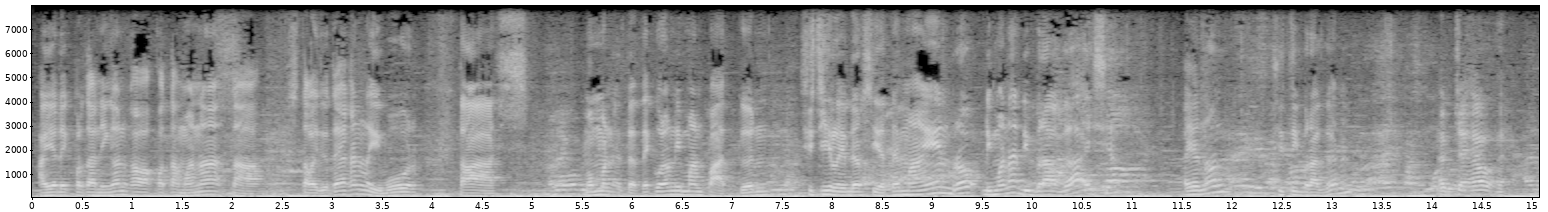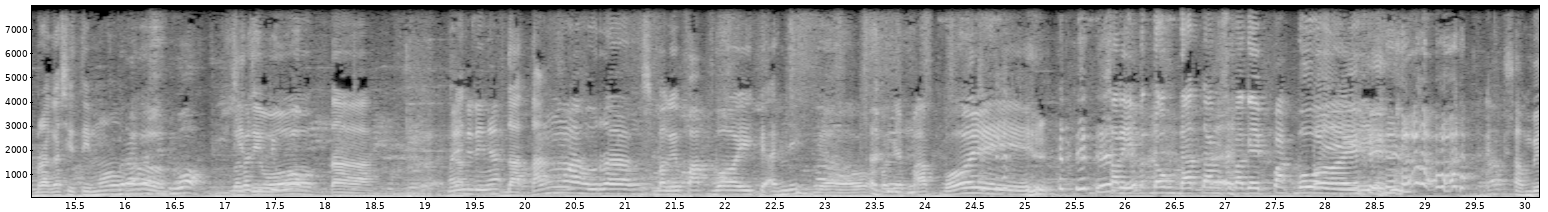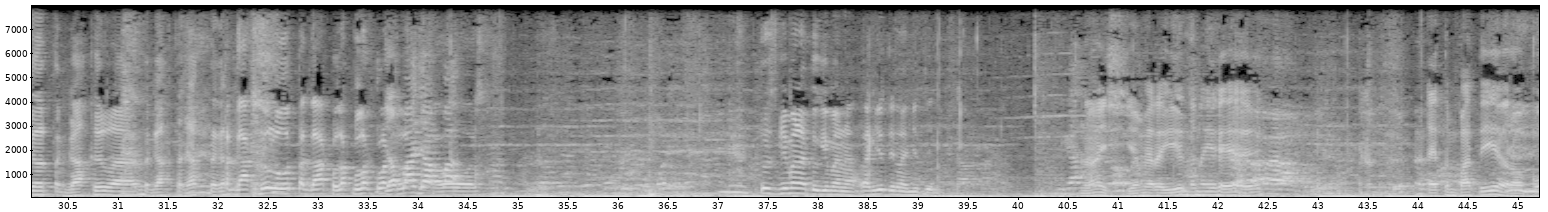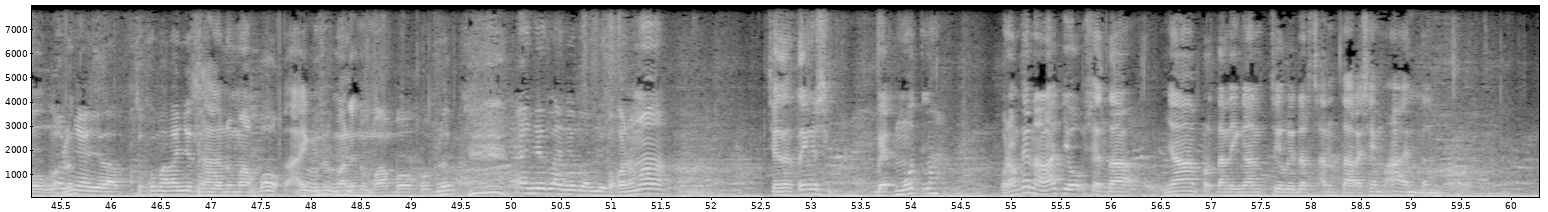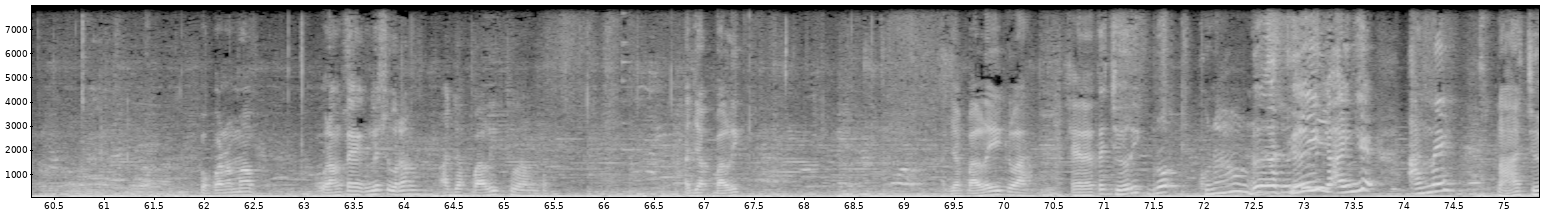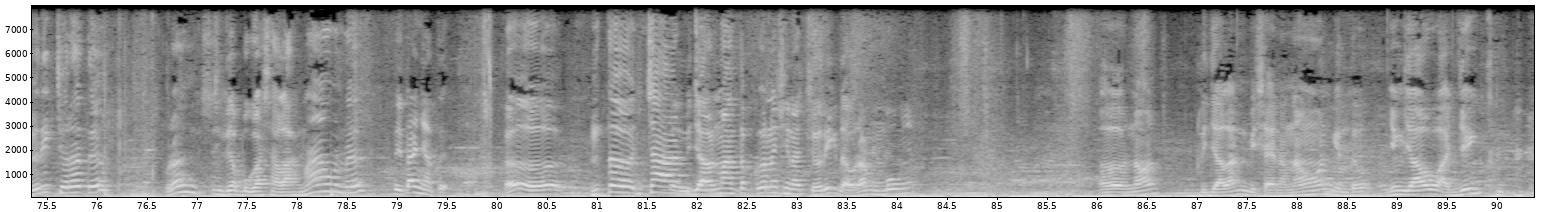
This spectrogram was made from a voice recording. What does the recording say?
Ayah dek pertandingan ke kota mana tah setelah itu teh kan libur. Tas momen eta teh kurang dimanfaatkan si cheerleader si teh main bro di mana di Braga Asia ayah non City Braga nih FCL eh Braga City Mall Braga City Walk. Braga City Walk tah main di dinya. datanglah orang sebagai pak boy ke anjing Ya, sebagai Pak Boy. Sari Bedong datang sebagai Pak Boy. Boy. sambil tegak lah tegak tegak tegak tegak dulu, tegak lek lek lek. Japa, lek. japa. Terus. Gimana tuh gimana? Lanjutin lanjutin. nice ya merah iya kan ya ya ya. eh tempat iya rokok goblok iya lah. Cukup mah lanjut. Nah, nu mabok, aing mana nu mabok goblok. Lanjut lanjut lanjut. Pokoknya mah saya teh bad mood lah. Orang teh nalajo saya nya pertandingan cheerleaders antar SMA eta. Pokoknya mah orang teh geus orang ajak balik orang teh. Ajak balik. Ajak balik lah. Saya teh ceurik, Bro. Kunaon? Teuing aing aneh. Nah, ceurik curhat teh. Urang siga boga salah naon eh. Ditanya tuh. Heeh, ente encan di jalan mantep kena sina ceurik da urang embungnya. Eh, naon? Di jalan bisa enak naon gitu. Jeung jauh anjing.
